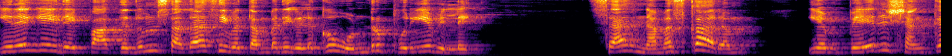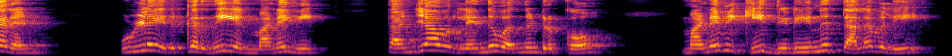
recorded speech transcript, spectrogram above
இறங்கியதை பார்த்ததும் சதாசிவ தம்பதிகளுக்கு ஒன்று புரியவில்லை. சார் நமஸ்காரம். என் பேரு சங்கரன். உள்ளே இருக்கிறது என் மனைவி. தஞ்சாவூர்லேருந்து வந்துட்டுருக்கோம் மனைவிக்கு திடீர்னு தலைவலி.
